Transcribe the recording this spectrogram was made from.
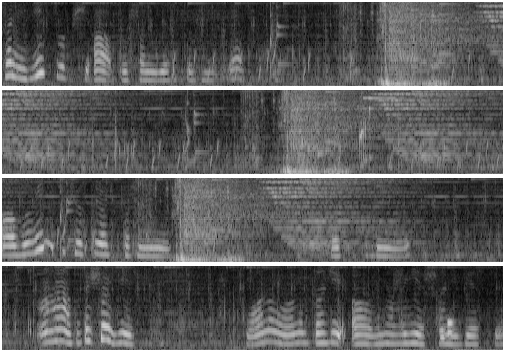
Шани есть вообще? А, Шани есть тоже нельзя. А вы видите, что стрелочка тоже не имеет? Ага, тут еще есть. Ладно, ладно, подожди, а у меня же есть Шани Вестер.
